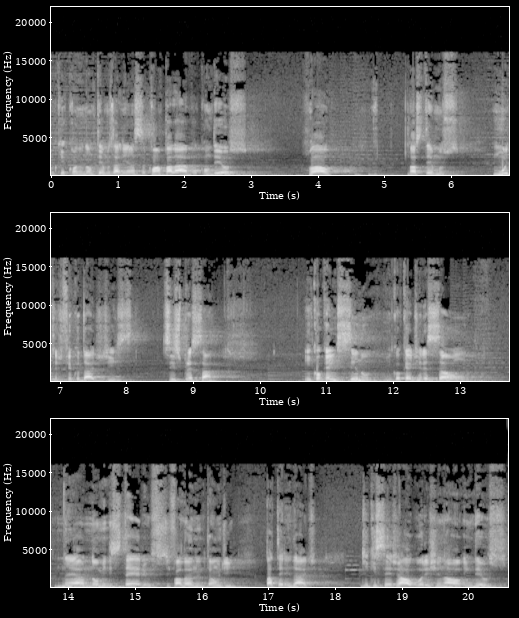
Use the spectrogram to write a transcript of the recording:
Porque quando não temos aliança com a palavra, com Deus, Uau, nós temos muita dificuldade de se expressar em qualquer ensino, em qualquer direção, né, no ministério, se falando então de paternidade, de que seja algo original em Deus.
